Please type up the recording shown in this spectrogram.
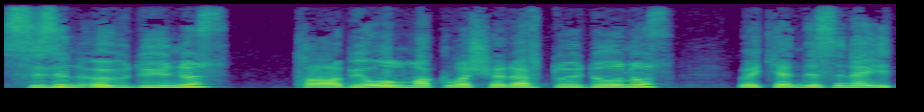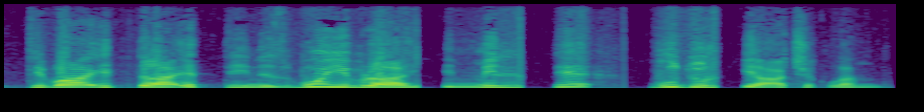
sizin övdüğünüz tabi olmakla şeref duyduğunuz ve kendisine ittiba iddia ettiğiniz bu İbrahim'in milleti budur diye açıklandı.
